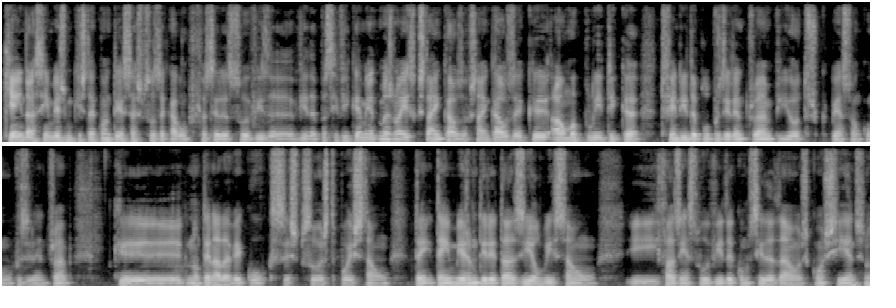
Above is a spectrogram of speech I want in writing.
que ainda assim, mesmo que isto aconteça, as pessoas acabam por fazer a sua vida, vida pacificamente, mas não é isso que está em causa. O que está em causa é que há uma política defendida pelo Presidente Trump e outros que pensam como o Presidente Trump que não tem nada a ver com o que se as pessoas depois são, têm, têm mesmo direito a asilo e, são, e fazem a sua vida como cidadãos conscientes. O,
